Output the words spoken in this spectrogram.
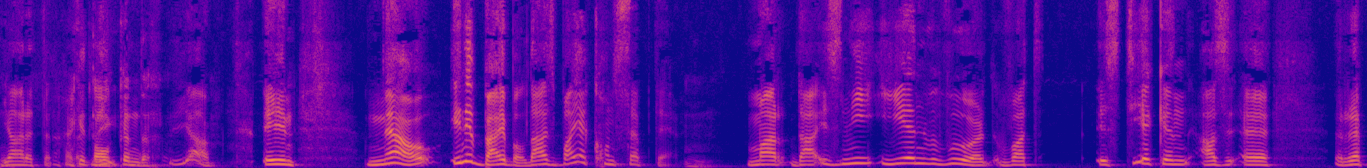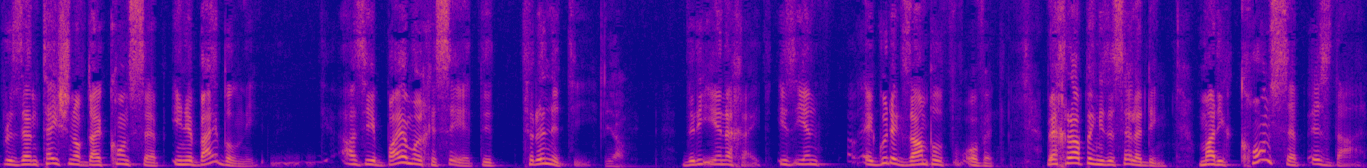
jare terug. Ek het Taalkundig. ja. En nou in die Bybel, daar is baie konsepte. Maar daar is nie een woord wat is teken as 'n representation of daai konsep in die Bybel nie. As jy baie mooi gesê het, die Trinity, Ja. drie eenigheid is een a good example of it. Wegraping is dieselfde ding, maar die konsep is daar.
